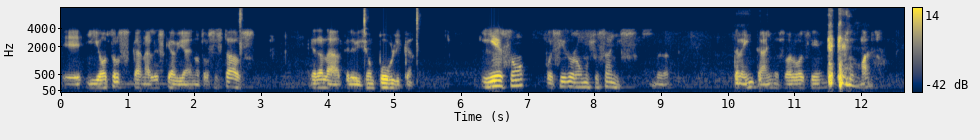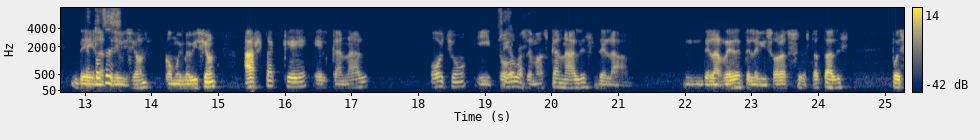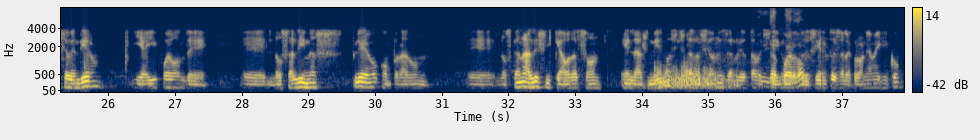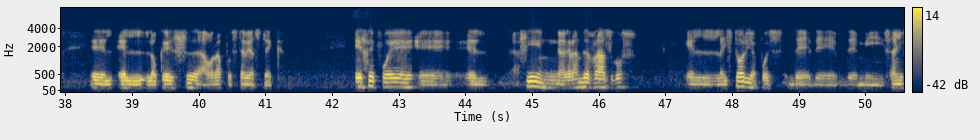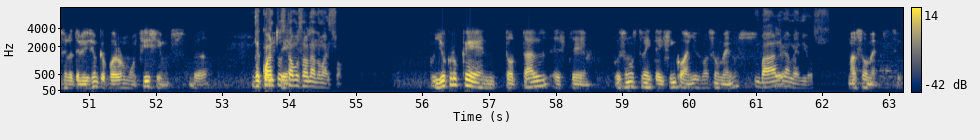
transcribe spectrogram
eh, y otros canales que había en otros estados. Era la televisión pública. Y eso, pues sí duró muchos años, ¿verdad? 30 años o algo así, más, de la televisión como Imevisión hasta que el canal 8 y todos los demás canales de la, de la red de televisoras estatales, pues se vendieron. Y ahí fue donde eh, los Salinas Pliego compraron eh, los canales y que ahora son en las mismas instalaciones del Río Tabasco, 300 de la Colonia México, el, el, lo que es ahora pues TV Azteca. Ese fue eh, el así en grandes rasgos la historia pues de, mis años en la televisión, que fueron muchísimos. ¿De cuánto este, estamos hablando, maestro? Pues yo creo que en total, este, pues unos 35 años más o menos. Válgame Dios. Más o menos, sí.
